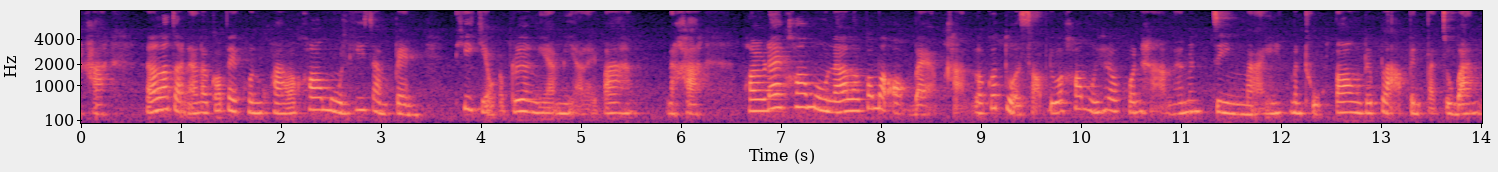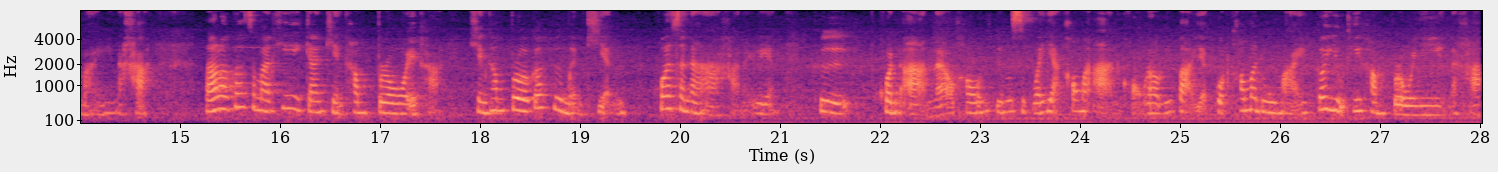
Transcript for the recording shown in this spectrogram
นะคะ แล้วหลังจากนั้นเราก็ไปค้นคว้าว่าข้อมูลที่จำเป็นที่เกี่ยวกับเรื่องนี้มีอะไรบ้างนะคะ พอเราได้ข้อมูลแล้วเราก็มาออกแบบค่ะ เราก็ตรวจสอบดูว่าข้อมูลที่เราค้นหานั้นมันจริงไหม มันถูกต้องหรือเปล่าเป็นปัจจุบันไหมนะคะ แล้วเราก็จะมาที่การเขียนคำโปรยค่ะ เขียนคำโปรยก็คือเหมือนเขียนโฆษณาค่ะนักเรียน คือคนอ่านแล้วเขารู้สึกว่าอยากเข้ามาอ่านของเราหรือเปล่าอยากกดเข้ามาดูไหมก็อยู่ที่คำโปรยนี้นะคะ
